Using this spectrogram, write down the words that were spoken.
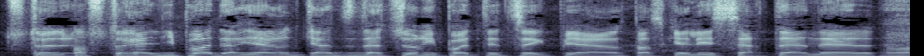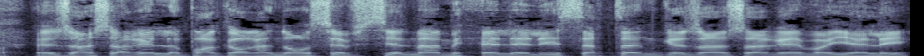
tu te, tu te rallies pas derrière une candidature hypothétique, Pierre, parce qu'elle est certaine, elle. Jean Charest l'a pas encore annoncé officiellement, mais elle, elle est certaine que Jean Charest va y aller.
